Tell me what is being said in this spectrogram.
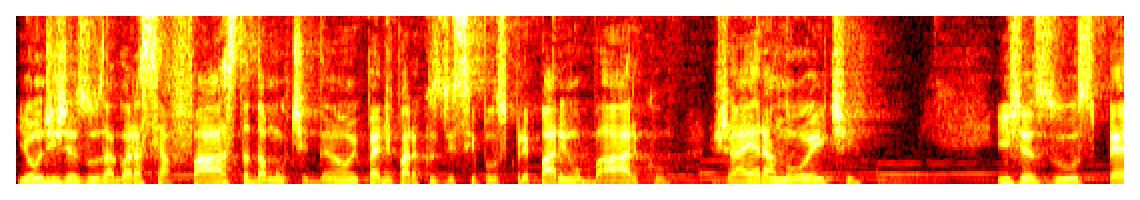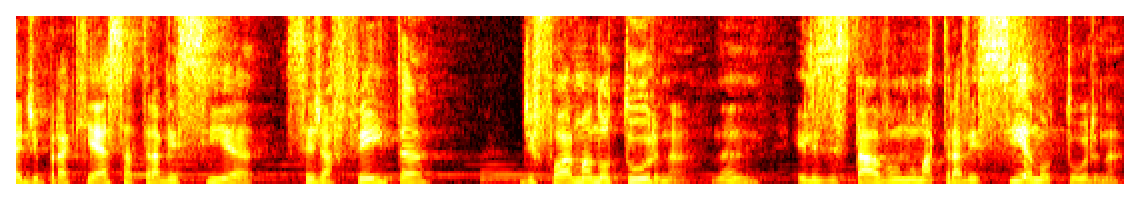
e onde Jesus agora se afasta da multidão e pede para que os discípulos preparem o barco, já era noite, e Jesus pede para que essa travessia seja feita de forma noturna. Né? Eles estavam numa travessia noturna.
